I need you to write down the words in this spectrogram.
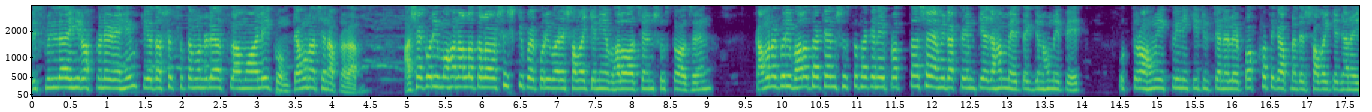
বিসমিল্লাহ রহমানের রহিম। প্রিয় দর্শক, শ্রোতা মন্ডলী আসসালামু আলাইকুম। কেমন আছেন আপনারা? আশা করি মহান আল্লাহ তালার অশেষ কৃপায় পরিবারের সবাইকে নিয়ে ভালো আছেন, সুস্থ আছেন। কামনা করি ভালো থাকেন, সুস্থ থাকেন এই প্রত্যাশায় আমি ডাক্তার ইমতিয়াজ আহমেদ, একজন হোমিওপ্যাথ, উত্তর হোমি ক্লিনিক ইউটিউব চ্যানেলের পক্ষ থেকে আপনাদের সবাইকে জানাই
